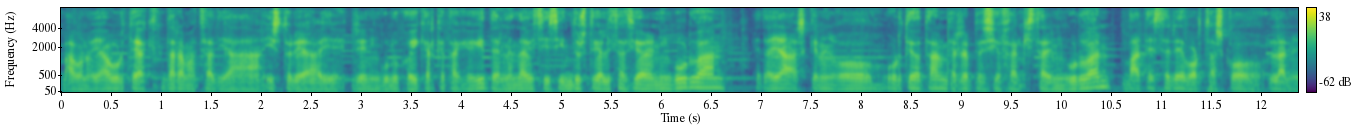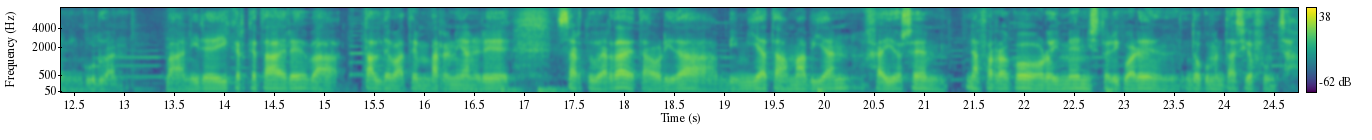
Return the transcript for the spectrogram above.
ba, bueno, ja urteak dara matzatia historia iren inguruko ikerketak egiten, lehen da biziz industrializazioaren inguruan, eta ja azkenengo urteotan errepresio frankistaren inguruan, batez ere bortzasko lanen inguruan ba, nire ikerketa ere ba, talde baten barrenean ere sartu behar da eta hori da 2012an jaio zen Nafarroako oroimen historikoaren dokumentazio funtza.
